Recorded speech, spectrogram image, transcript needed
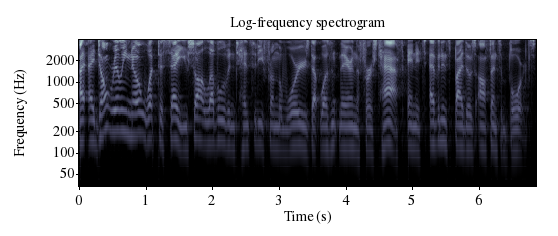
I, I don't really know what to say. You saw a level of intensity from the Warriors that wasn't there in the first half, and it's evidenced by those offensive boards.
